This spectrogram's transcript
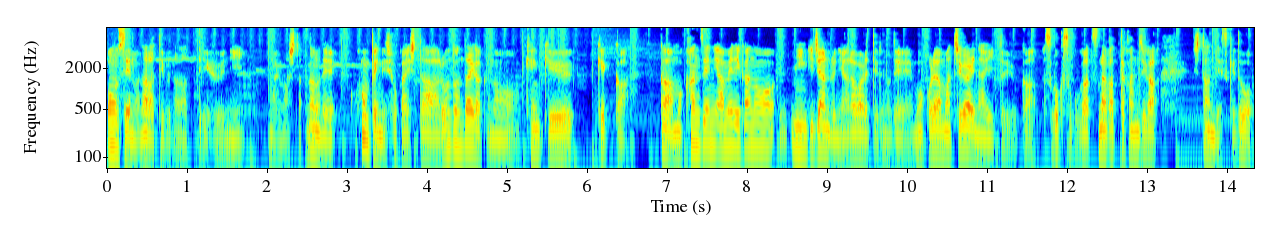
音声のナラティブだなっていうふうに思いました。なので、本編で紹介したロンドン大学の研究結果がもう完全にアメリカの人気ジャンルに現れているので、もうこれは間違いないというか、すごくそこが繋がった感じがしたんですけど、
